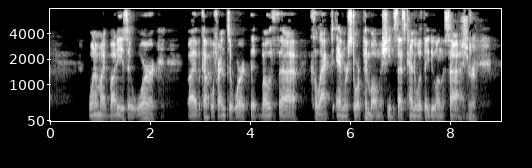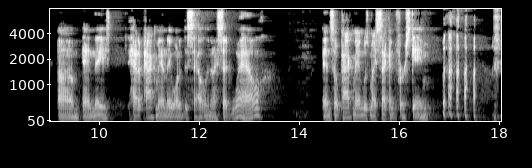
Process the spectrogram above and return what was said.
one of my buddies at work, I have a couple of friends at work that both uh, collect and restore pinball machines. That's kind of what they do on the side. Sure. Um, and they had a Pac-Man they wanted to sell, and I said, "Well," and so Pac-Man was my second first game. and,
